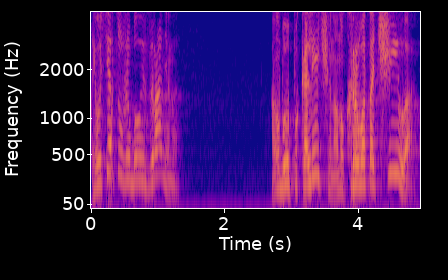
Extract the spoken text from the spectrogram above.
Его сердце уже было изранено. Оно было покалечено, оно кровоточило.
